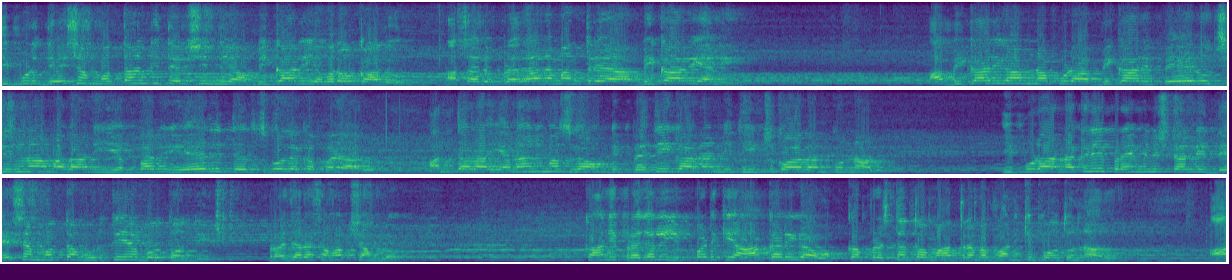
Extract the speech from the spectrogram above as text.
ఇప్పుడు దేశం మొత్తానికి తెలిసింది ఆ బికారి ఎవరో కాదు. అసలు ప్రధానమంత్రి ఆ బికారి అని. ఆ బికారిగా ఉన్నప్పుడు ఆ బికారి పేరు చిరునామా కానీ ఎవ్వరు ఏది తెలుసుకోలేకపోయారు. అంతలా ఎనానిమస్గా ఉండి ప్రతీకారాన్ని తీర్చుకోవాలనుకున్నాడు. ఇప్పుడు ఆ నకిలీ ప్రైమ్ మినిస్టర్ని దేశం మొత్తం ఉరితీయబోతోంది. ప్రజల సమక్షంలో. కానీ ప్రజలు ఇప్పటికీ ఆఖరిగా ఒక్క ప్రశ్నతో మాత్రమే వణికిపోతున్నారు. ఆ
